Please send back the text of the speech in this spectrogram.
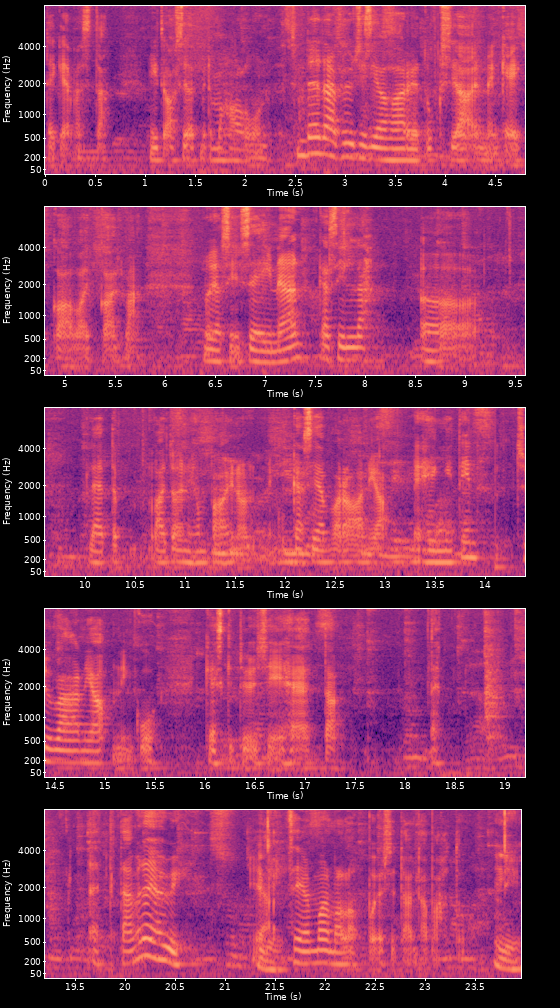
tekemästä niitä asioita, mitä mä haluan. Sitten tehdään fyysisiä harjoituksia ennen keikkaa, vaikka että mä nojasin seinään käsillä. Öö, että laitoin ihan painon niin kuin käsien varaan ja hengitin syvään ja niin kuin keskityin siihen, että, että, että tämä menee ihan hyvin. Ja Niin. se ei ole maailmanloppu, jos jotain tapahtuu. Niin.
